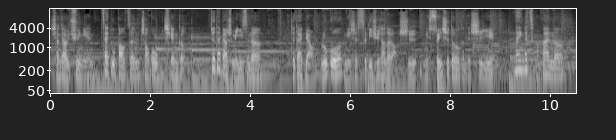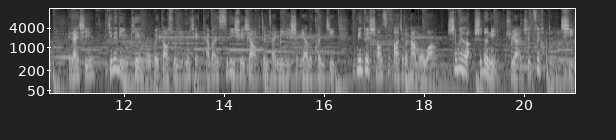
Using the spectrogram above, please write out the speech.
相较于去年再度暴增超过五千个。这代表什么意思呢？这代表如果你是私立学校的老师，你随时都有可能失业，那应该怎么办呢？别担心，今天的影片我会告诉你，目前台湾私立学校正在面临什么样的困境。面对少子化这个大魔王，身为老师的你，居然是最好的武器。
